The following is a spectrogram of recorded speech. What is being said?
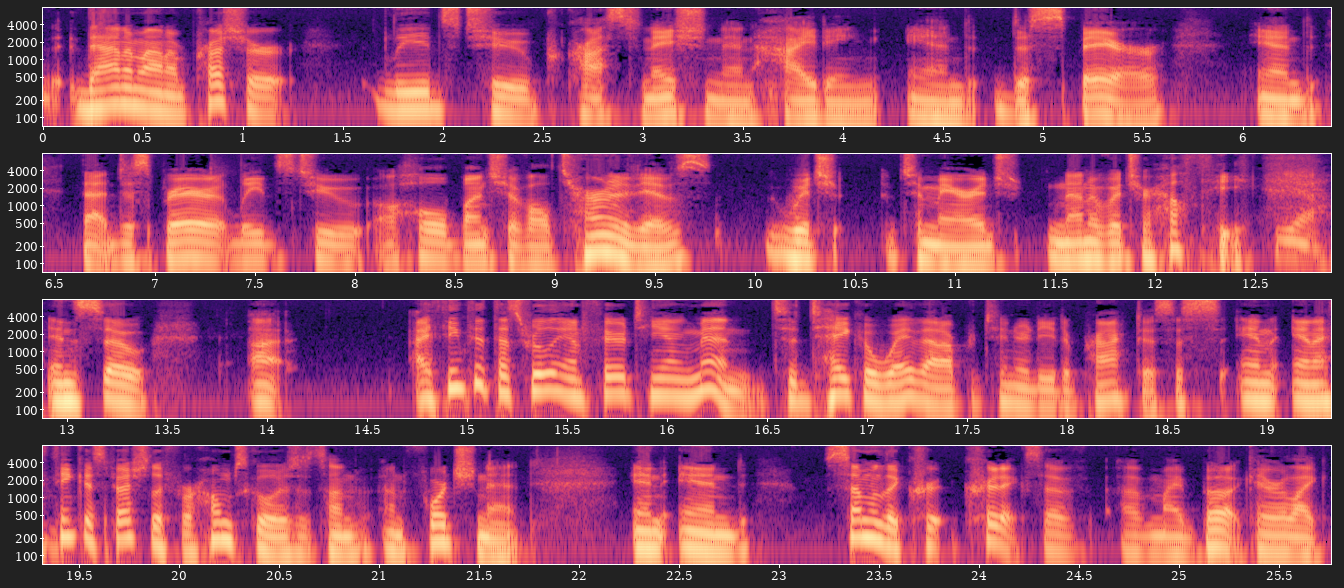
that amount of pressure leads to procrastination and hiding and despair. And that despair leads to a whole bunch of alternatives, which to marriage, none of which are healthy. Yeah. And so, uh, I think that that's really unfair to young men to take away that opportunity to practice. And and I think especially for homeschoolers, it's un- unfortunate. And and some of the cr- critics of, of my book they were like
